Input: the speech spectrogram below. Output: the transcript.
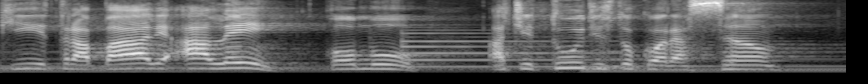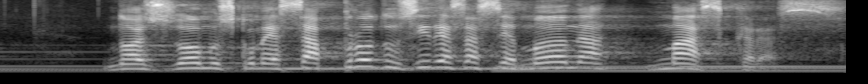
que trabalha além, como atitudes do coração. Nós vamos começar a produzir essa semana máscaras.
